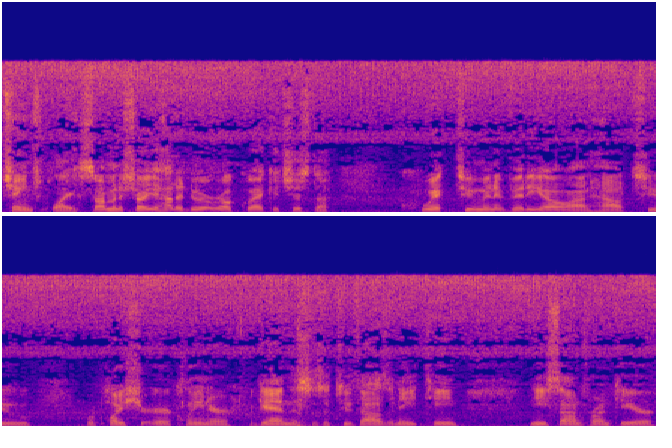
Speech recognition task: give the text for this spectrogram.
change place. So I'm going to show you how to do it real quick. It's just a quick two minute video on how to replace your air cleaner. Again, this is a 2018 Nissan Frontier.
